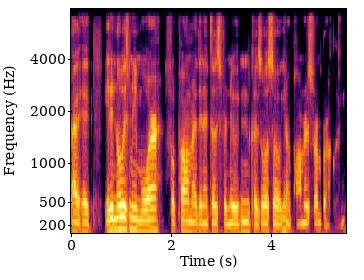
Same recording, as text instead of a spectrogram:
I it it annoys me more for Palmer than it does for Newton because also you know Palmer's from Brooklyn.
